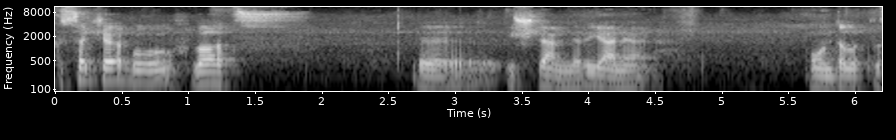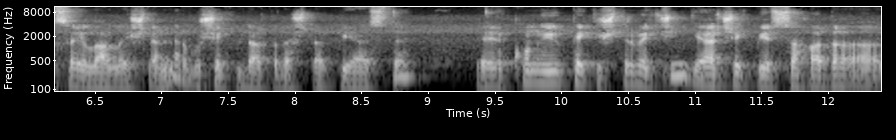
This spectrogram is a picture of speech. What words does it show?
kısaca bu float e, işlemleri yani ondalıklı sayılarla işlemler bu şekilde arkadaşlar PLC'de. E, konuyu pekiştirmek için gerçek bir sahada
